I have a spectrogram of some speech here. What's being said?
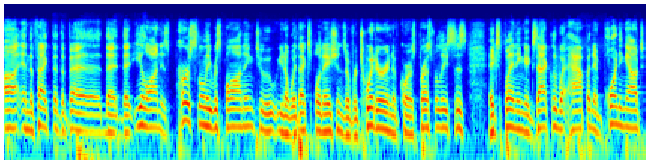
Uh, and the fact that the that that Elon is personally responding to you know with explanations over Twitter and of course press releases explaining exactly what happened and pointing out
